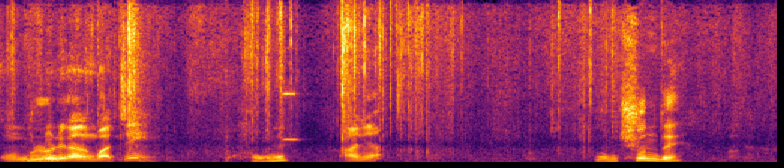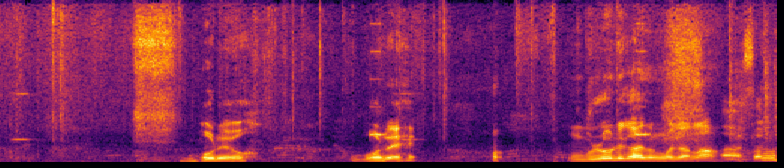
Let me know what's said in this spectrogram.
어, 물놀이 가는 거 맞지? 어? 아니야? 너무 추운데? 뭐래요? 뭐래? 어, 물놀이 가는 거잖아. 아썸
